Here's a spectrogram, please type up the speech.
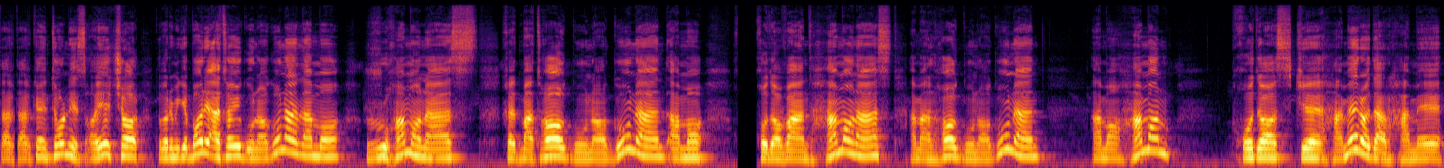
در در اینطور نیست. آیه 4 دوباره میگه باری عطای گوناگونند اما روح همان است. خدمت ها گوناگونند اما خداوند همان است. عمل ها گوناگونند اما همان خداست که همه را در همه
